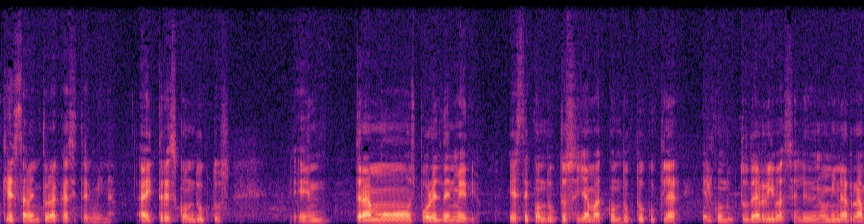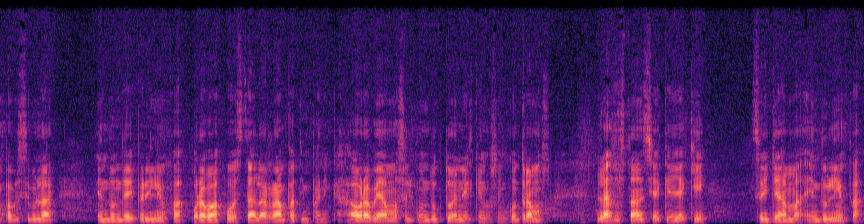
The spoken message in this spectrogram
que esta aventura casi termina. Hay tres conductos. Entramos por el de en medio. Este conducto se llama conducto coclear. El conducto de arriba se le denomina rampa vestibular, en donde hay perilinfa. Por abajo está la rampa timpánica. Ahora veamos el conducto en el que nos encontramos. La sustancia que hay aquí se llama endolinfa.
